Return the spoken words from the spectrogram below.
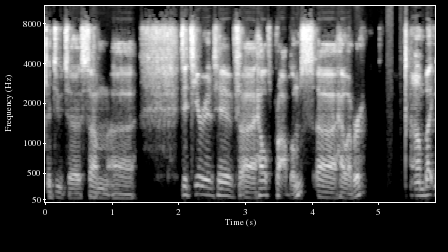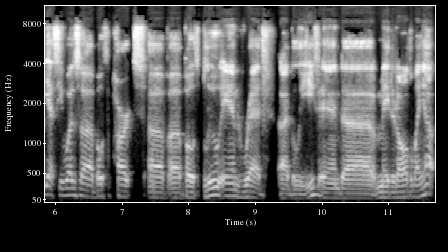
due to some uh, deteriorative uh, health problems. Uh, however, um, but yes, he was uh, both a part of uh, both blue and red, I believe, and uh, made it all the way up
